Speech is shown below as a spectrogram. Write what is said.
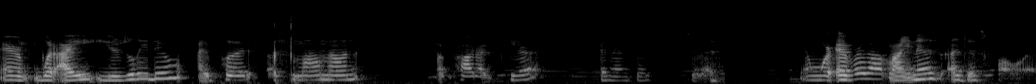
And what I usually do, I put a small amount of product here and then just do this. And wherever that line is, I just follow it.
